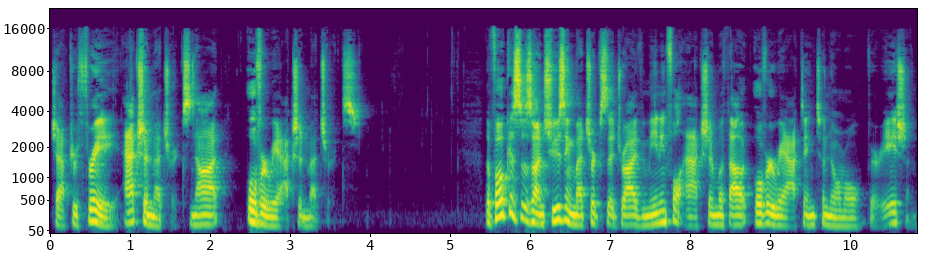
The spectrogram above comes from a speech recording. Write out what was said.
Chapter 3 Action Metrics, not Overreaction Metrics. The focus is on choosing metrics that drive meaningful action without overreacting to normal variation.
